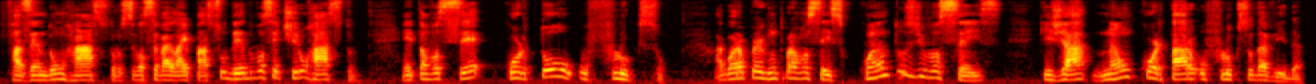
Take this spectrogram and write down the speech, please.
fazendo um rastro. Se você vai lá e passa o dedo, você tira o rastro. Então você cortou o fluxo. Agora eu pergunto para vocês, quantos de vocês que já não cortaram o fluxo da vida?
